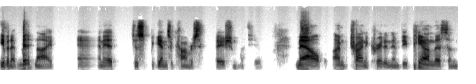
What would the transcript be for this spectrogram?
even at midnight, and it just begins a conversation with you. Now, I'm trying to create an MVP on this, and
